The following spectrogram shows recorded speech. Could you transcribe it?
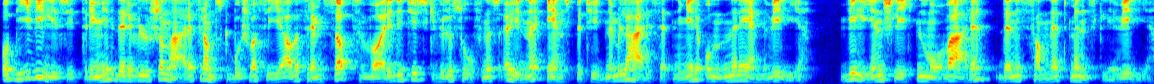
Og de viljesytringer det revolusjonære franske bourgeoisiet hadde fremsatt, var i de tyske filosofenes øyne ensbetydende med læresetninger om den rene vilje, viljen slik den må være, den i sannhet menneskelige vilje.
